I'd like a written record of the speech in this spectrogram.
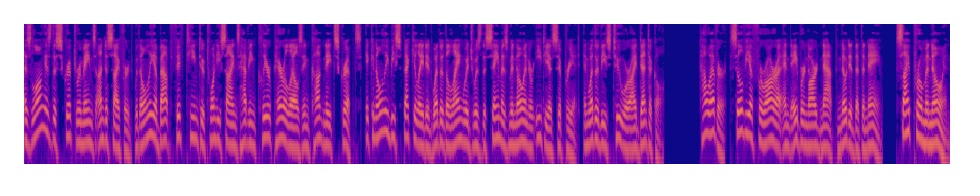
as long as the script remains undeciphered with only about 15 to 20 signs having clear parallels in cognate scripts, it can only be speculated whether the language was the same as Minoan or Eteocypriot, and whether these two were identical. However, Silvia Ferrara and A. Bernard Knapp noted that the name, Cypro-Minoan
